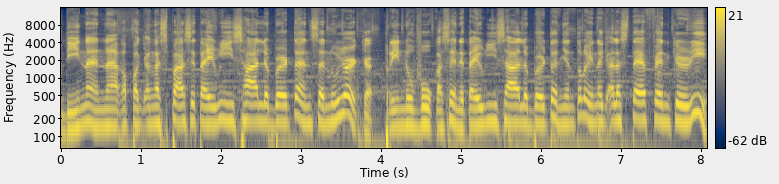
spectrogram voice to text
Di na nakapag-angas pa si Tyrese Halliburton sa New York. Prinubo kasi ni Tyrese Halliburton yan tuloy nag-ala Stephen Curry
